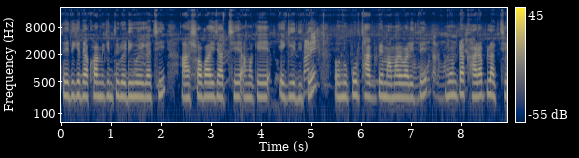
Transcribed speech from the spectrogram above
তো এদিকে দেখো আমি কিন্তু রেডি হয়ে গেছি আর সবাই যাচ্ছে আমাকে এগিয়ে দিতে। ও নুপুর থাকবে মামার বাড়িতে। মনটা খারাপ লাগছে,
